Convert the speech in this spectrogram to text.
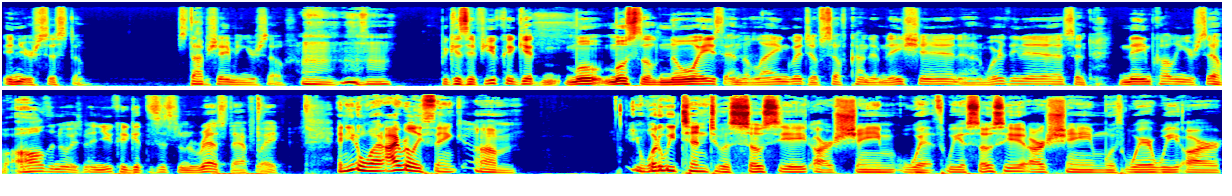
in your system, stop shaming yourself. Mm-hmm. Because if you could get mo- most of the noise and the language of self condemnation and unworthiness and name calling yourself, all the noise, man, you could get the system to rest halfway. And you know what? I really think, um, what do we tend to associate our shame with? We associate our shame with where we are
